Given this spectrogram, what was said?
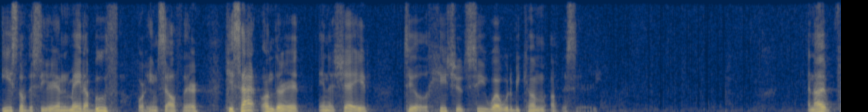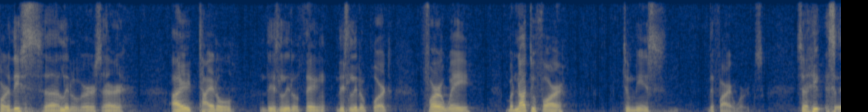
east of the city and made a booth for himself there. He sat under it in a shade till he should see what would become of the city. And I, for this uh, little verse, uh, I titled this little thing, this little part, far away, but not too far to miss the fireworks. So he, so,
